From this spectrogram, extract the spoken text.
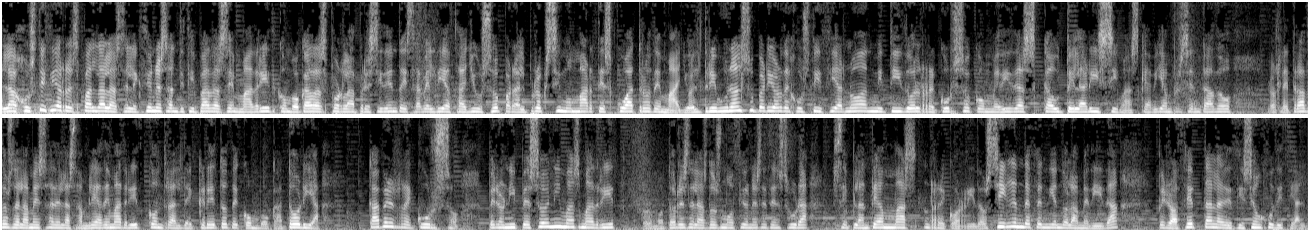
La justicia respalda las elecciones anticipadas en Madrid convocadas por la presidenta Isabel Díaz Ayuso para el próximo martes 4 de mayo. El Tribunal Superior de Justicia no ha admitido el recurso con medidas cautelarísimas que habían presentado los letrados de la Mesa de la Asamblea de Madrid contra el decreto de convocatoria. Cabe recurso, pero ni PSOE ni Más Madrid, promotores de las dos mociones de censura, se plantean más recorridos. Siguen defendiendo la medida, pero aceptan la decisión judicial.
